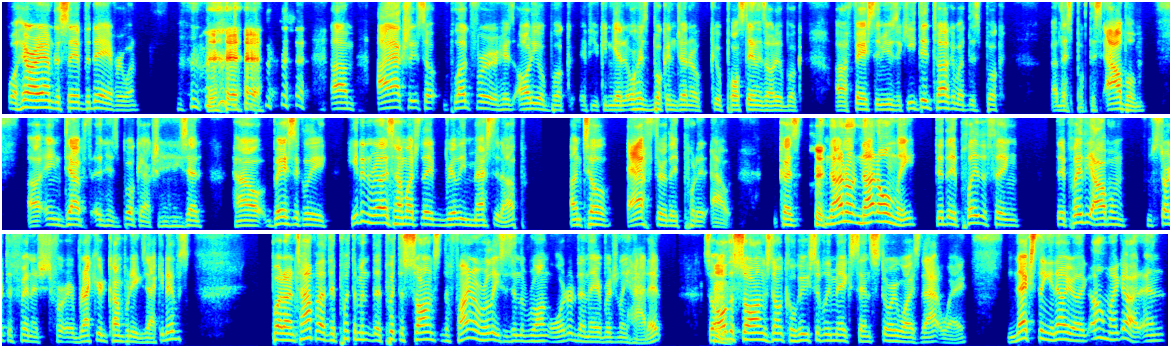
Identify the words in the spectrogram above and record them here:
well, here I am to save the day, everyone. um, I actually so plug for his audiobook if you can get it, or his book in general, Paul Stanley's audiobook, uh, Face the Music. He did talk about this book, uh, this book, this album, uh, in depth in his book. Actually, he said how basically he didn't realize how much they really messed it up until after they put it out, because not not only did they play the thing, they played the album from start to finish for a record company executives. But on top of that, they put them in. They put the songs. The final release is in the wrong order than they originally had it. So all Hmm. the songs don't cohesively make sense story wise that way. Next thing you know, you're like, oh my god! And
